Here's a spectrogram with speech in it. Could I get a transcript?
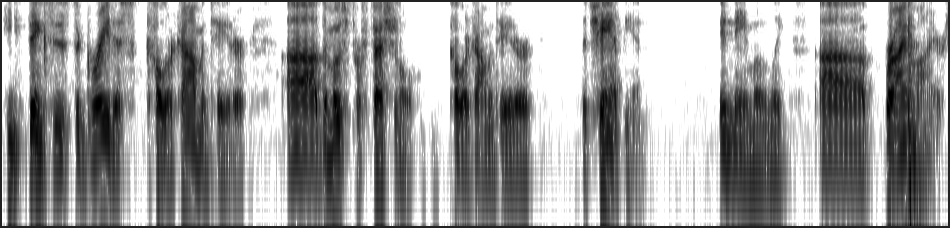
he thinks is the greatest color commentator, uh, the most professional color commentator, the champion in name only, uh, Brian Myers,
